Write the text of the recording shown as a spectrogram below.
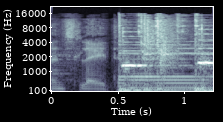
moments later.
